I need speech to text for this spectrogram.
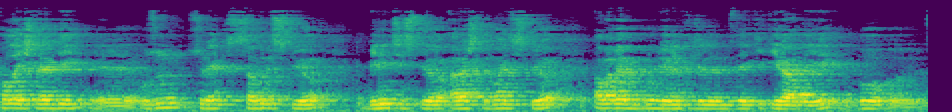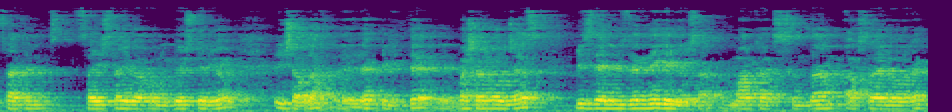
kolay işler değil. E, uzun süreç, sabır istiyor, bilinç istiyor, araştırma istiyor. Ama ben bu yöneticilerimizdeki iradeyi, bu e, zaten Sayıştay da onu gösteriyor. İnşallah e, hep birlikte e, başarılı olacağız. Biz de elimizden ne geliyorsa marka açısından Aksaraylı olarak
